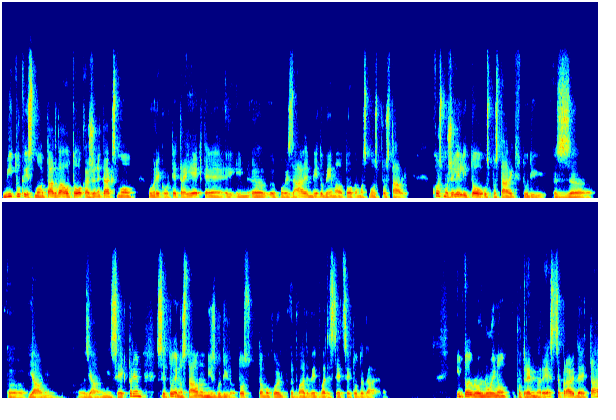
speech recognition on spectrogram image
mi tukaj smo, ta dva otoka, že nekako smo, bom rekel, te trajekte in uh, povezave med obema otokama smo vzpostavili. Ko smo želeli to vzpostaviti tudi z uh, javnim, z javnim sektorjem, se to enostavno ni zgodilo. To tam okoli 2009-2010 se je to dogajalo. In to je bilo nujno potrebno res, se pravi, da je ta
